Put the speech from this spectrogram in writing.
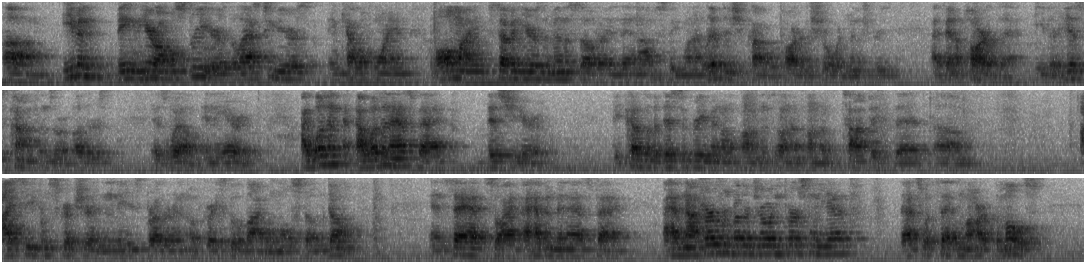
Um, even being here almost three years, the last two years in California, all my seven years in Minnesota, and then obviously when I lived in Chicago, part of the Shorewood Ministries, I've been a part of that, either his conference or others as well in the area. I wasn't, I wasn't asked back this year because of a disagreement on, on, on, a, on a topic that um, I see from Scripture, and these brethren of Grace School of Bible, most of them don't. And sad, so I, I haven't been asked back. I have not heard from Brother Jordan personally yet. That's what saddens my heart the most.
